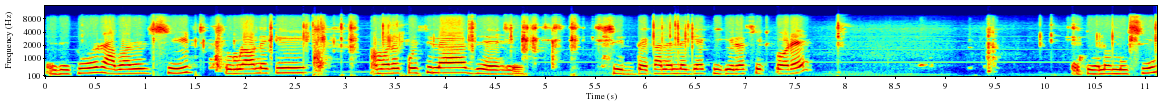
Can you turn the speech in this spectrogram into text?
দেখো, রাবারের শীট তোমরা অনেকে আমাদের কইছিলা যে শীট দেখানে লেগে কি করে শীট করে। এটি হলো মেশিন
